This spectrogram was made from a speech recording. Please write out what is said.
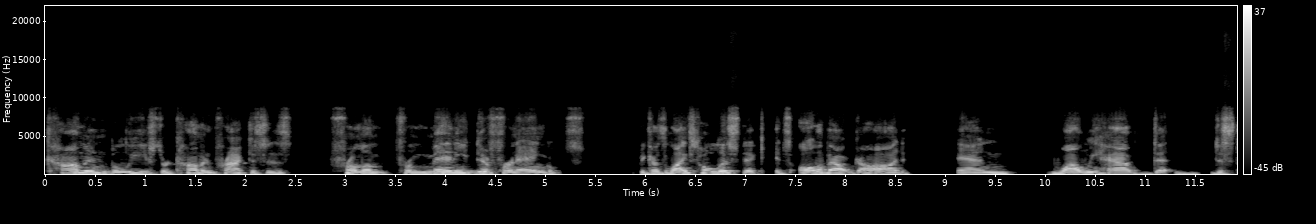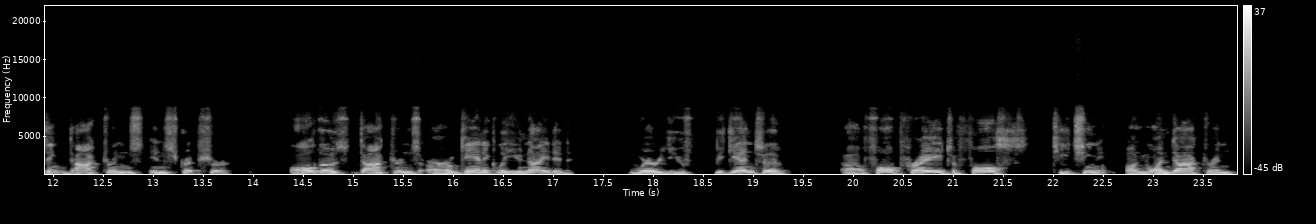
common beliefs or common practices from a, from many different angles because life's holistic it's all about god and while we have de- distinct doctrines in scripture all those doctrines are organically united where you begin to uh, fall prey to false teaching on one doctrine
